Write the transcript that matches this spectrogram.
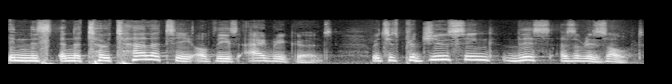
in, this, in the totality of these aggregates, which is producing this as a result.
